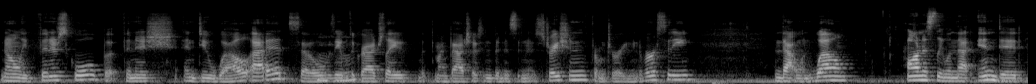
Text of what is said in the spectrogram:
not only finish school but finish and do well at it. So, I was able to mm-hmm. graduate with my bachelor's in business administration from Drury University, and that went well. Honestly, when that ended,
